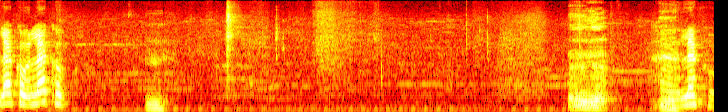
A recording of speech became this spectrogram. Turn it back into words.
লেখো লেখো হ্যাঁ লেখো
